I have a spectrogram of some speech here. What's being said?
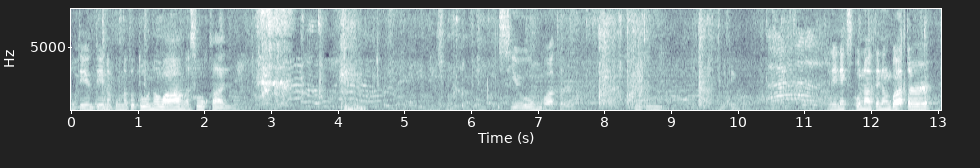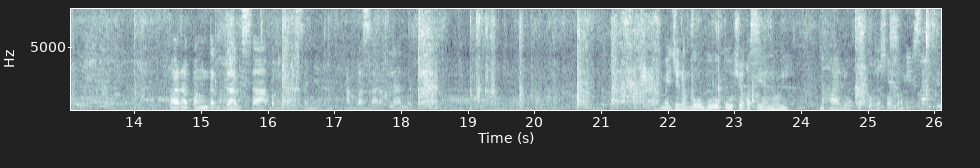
Unti-unti na pong natutunaw ang asukal. Tapos yung butter. Dito. Bitin ko. And next po natin ang butter para pang dagdag sa panglasa niya. Pampasarap lalo. Ah, medyo nagbuo-buo po siya kasi ano eh. Nahalo ko po sa sobrang excited.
